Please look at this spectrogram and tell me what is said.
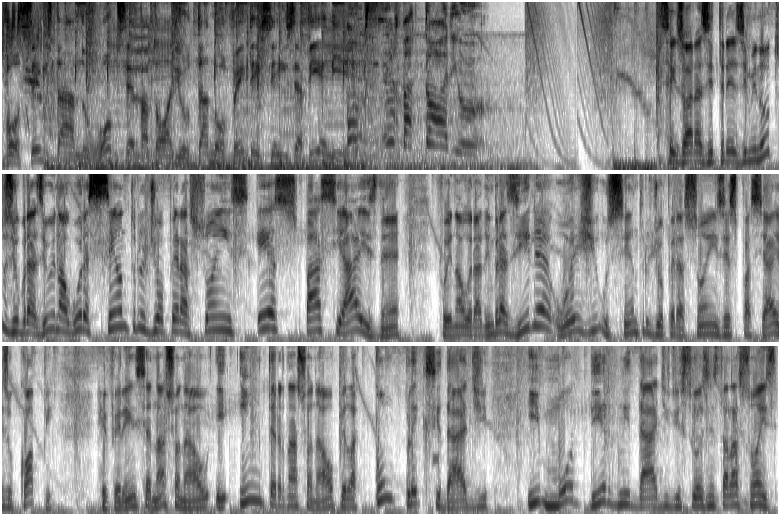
Você está no Observatório da 96 FM. Observatório. 6 horas e 13 minutos e o Brasil inaugura Centro de Operações Espaciais, né? Foi inaugurado em Brasília, hoje o Centro de Operações Espaciais, o COP, referência nacional e internacional pela complexidade e modernidade de suas instalações.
